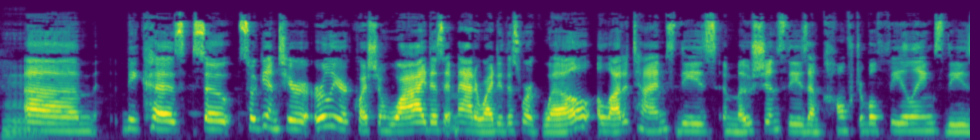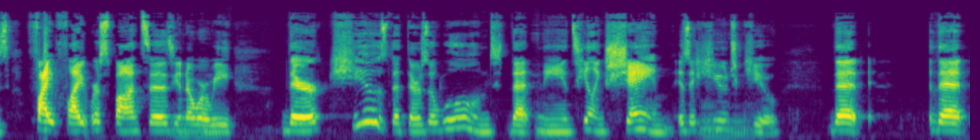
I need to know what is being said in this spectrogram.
Hmm. Um, because so so again to your earlier question, why does it matter? Why did this work? Well, a lot of times these emotions, these uncomfortable feelings, these fight flight responses, you know, where Mhm. we they're cues that there's a wound that needs healing. Shame is a huge Mhm. cue that that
